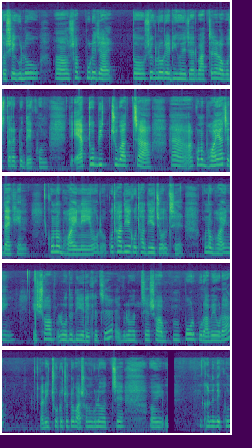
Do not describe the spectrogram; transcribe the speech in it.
তো সেগুলো সব পুড়ে যায়। তো সেগুলো রেডি হয়ে যায়। আর বাচ্চাটার অবস্থাটা একটু দেখুন। এত বিচ্ছু বাচ্চা হ্যাঁ আর কোনো ভয় আছে দেখেন? কোনো ভয় নেই ওর। কোথা দিয়ে কোথা দিয়ে চলছে? কোনো ভয় নেই। এসব রোদে দিয়ে রেখেছে। এগুলো হচ্ছে সব পোড় পুড়াবে ওরা। আর এই ছোটো ছোটো বাসনগুলো হচ্ছে ওই এখানে দেখুন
